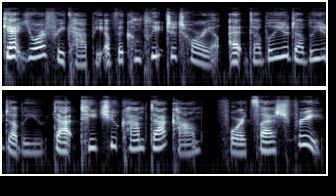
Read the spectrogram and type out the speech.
Get your free copy of the complete tutorial at www.teachucomp.com forward slash free.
